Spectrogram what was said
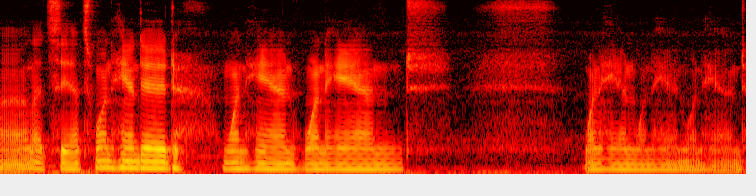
Uh, let's see, that's one-handed, one hand, one hand, one hand, one hand, one hand.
